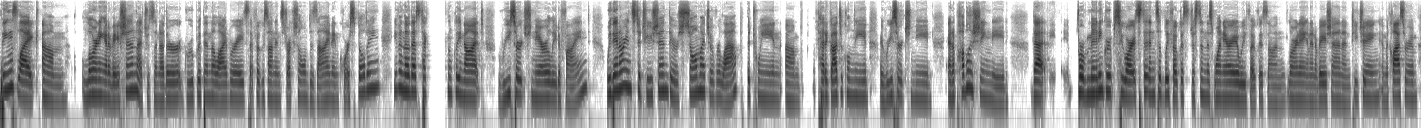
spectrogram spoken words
Things like um, learning innovation, which is another group within the libraries that focus on instructional design and course building, even though that's technically not research narrowly defined. Within our institution, there's so much overlap between um, a pedagogical need, a research need, and a publishing need that for many groups who are extensively focused just in this one area, we focus on learning and innovation and teaching in the classroom.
